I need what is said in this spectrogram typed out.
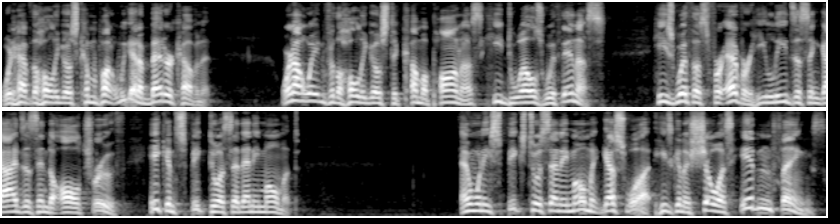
would have the Holy Ghost come upon. Him. We got a better covenant. We're not waiting for the Holy Ghost to come upon us. He dwells within us. He's with us forever. He leads us and guides us into all truth. He can speak to us at any moment. And when he speaks to us at any moment, guess what? He's going to show us hidden things.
